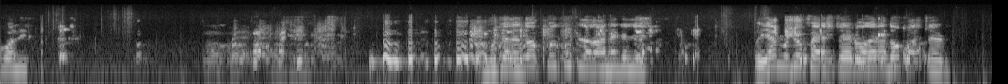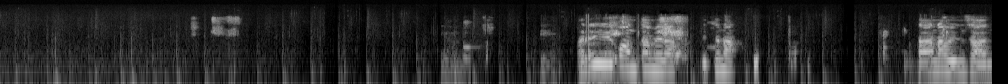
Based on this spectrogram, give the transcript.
गोली मुझे दे दो कोई कुछ लगाने के लिए। भैया, मुझे फ़र्स्ट एड वगैरह दो फ़र्स्ट एड अरे, ये कौन था मेरा? इतना। दानव इंसान।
